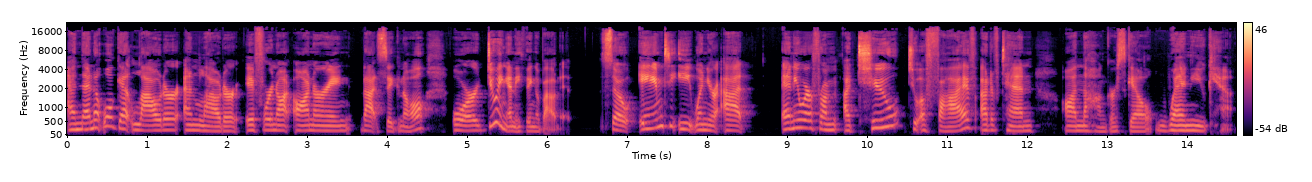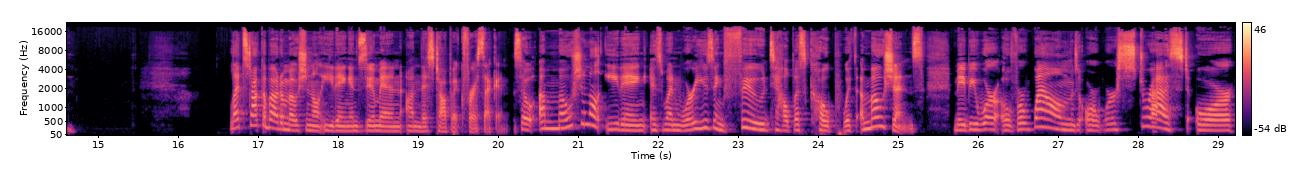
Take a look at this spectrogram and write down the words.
And then it will get louder and louder if we're not honoring that signal or doing anything about it. So aim to eat when you're at anywhere from a two to a five out of 10 on the hunger scale when you can. Let's talk about emotional eating and zoom in on this topic for a second. So, emotional eating is when we're using food to help us cope with emotions. Maybe we're overwhelmed or we're stressed or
